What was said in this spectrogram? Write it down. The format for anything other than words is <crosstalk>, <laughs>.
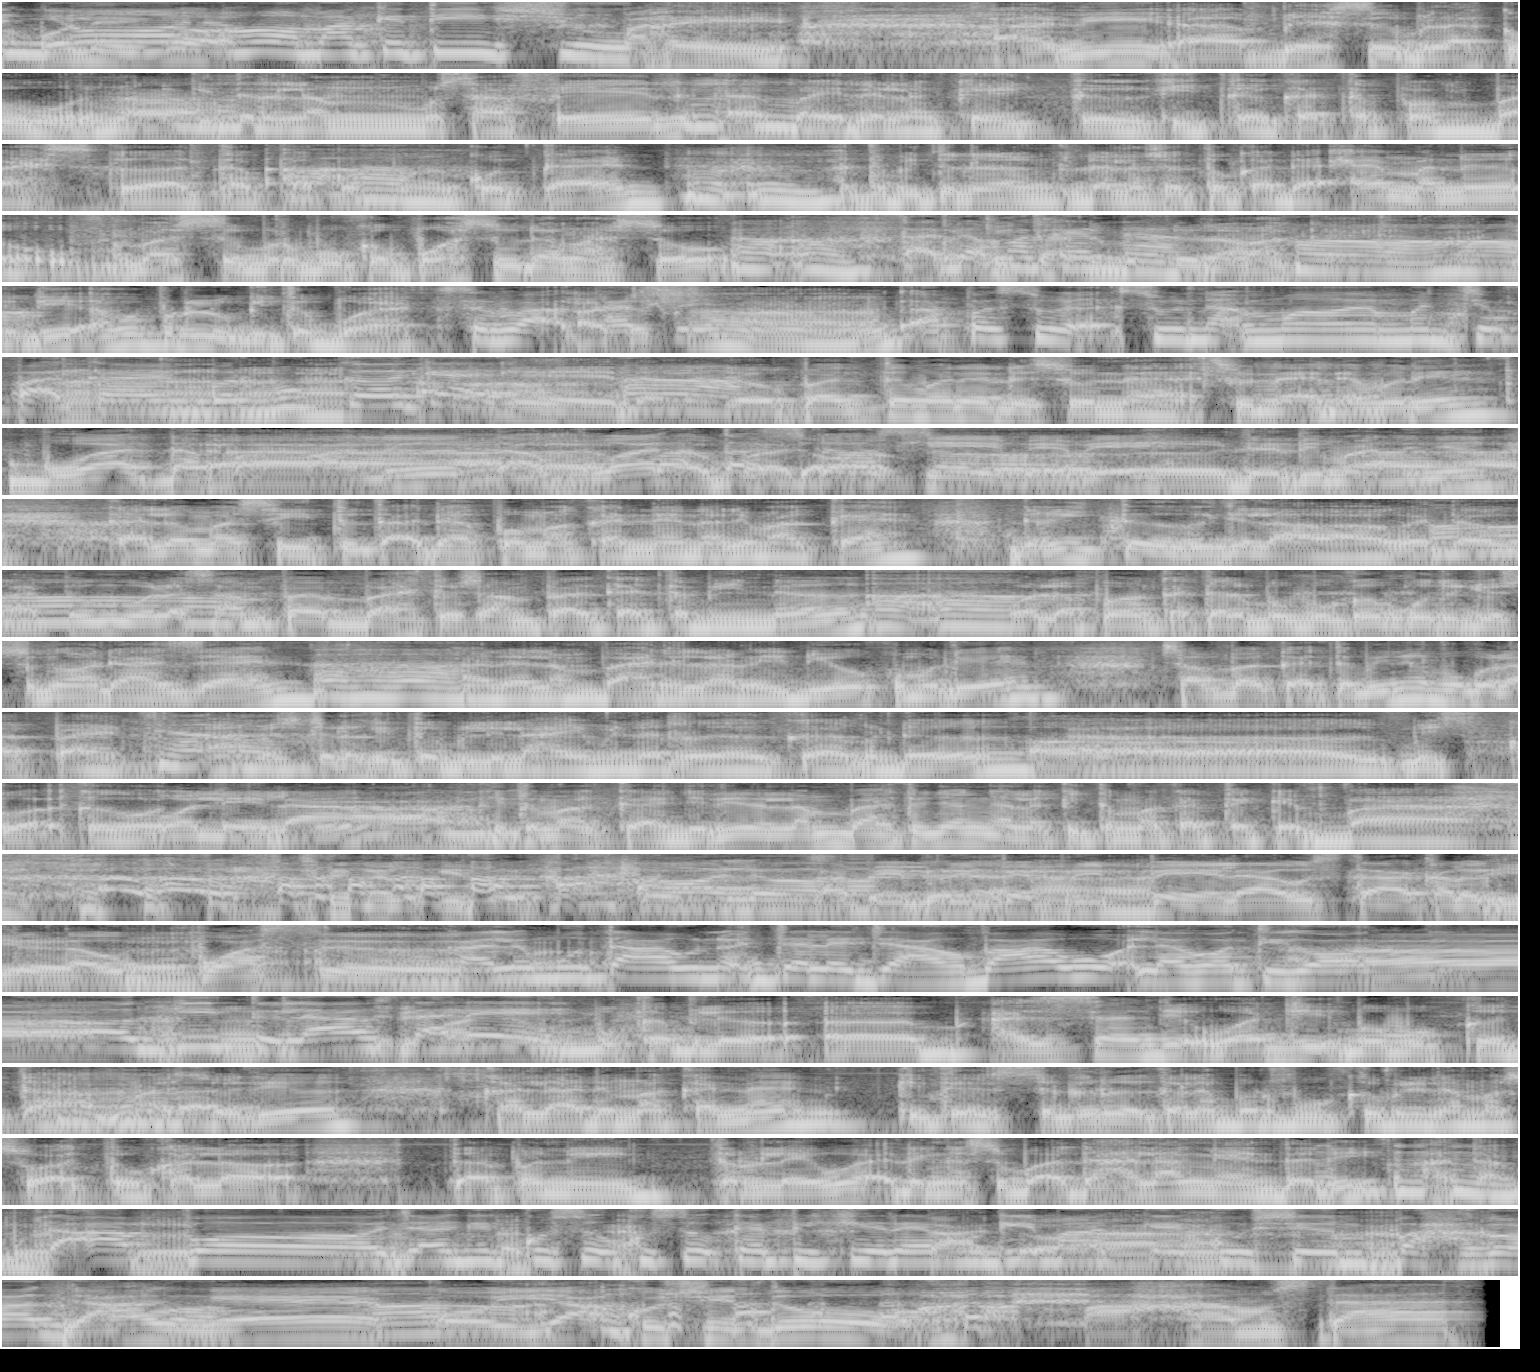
Boleh ke? ha, makan tisu. Baik. Ah, ni uh, biasa berlaku. Di mana kita dalam musafir, uh, baik dalam kereta kita ke ataupun bas ke ataupun uh, pengangkutan ataupun itu dalam dalam satu keadaan mana masa berbuka puasa dah masuk ah. Tak ada tapi tak ada makanan. benda nak makan. Ha. Jadi apa perlu kita buat? Sebab Adakah- kata ha? apa sunat, sunat me- mencepatkan Ah, berbuka kan? Okey, dalam Ha. jawapan tu mana ada sunat? Sunat ni apa dia? Buat dapat Ah, pahala Tak buat tak dosa. Okey baby Uh, jadi maknanya Ah. kalau masa itu tak ada apa makanan nak dimakan, derita je lah kata orang. Tunggulah sampai bas tu sampai kat terminal. Ah. Walaupun kata berbuka pukul 7.30 dah azan. Ah, Uh, dalam bas dalam radio kemudian sampai kat terminal pukul 8. Ah, Uh, ah. masa itulah kita belilah air mineral ke benda, Oh. uh, biskut ke roti. Boleh lah. Kita makan. Jadi dalam bas tu janganlah kita makan teket bas. <laughs> janganlah kita. Oh. Tapi prepare-prepare lah Ustaz Kalau kita Ya. tahu puasa Kalau mu tahu nak jalan jauh, bawa lah roti-roti. Ah. Oh, gitulah Jadi Ustaz mana deh. bukan bila uh, azan je wajib berbuka tak. Mm-hmm. Maksud dia kalau ada makanan kita segera kalau berbuka bila dah masuk waktu. Kalau apa ni terlewat dengan sebab ada halangan tadi mm-hmm. ah, tak. Tak apa. Jangan kusuk-kusukkan fikiran Tak pergi makan kusyen bah. Jangan Ah. Koyak kucing tu <laughs> Faham Ustaz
